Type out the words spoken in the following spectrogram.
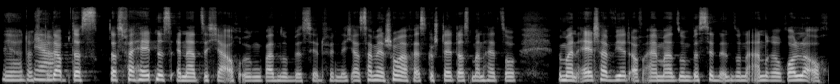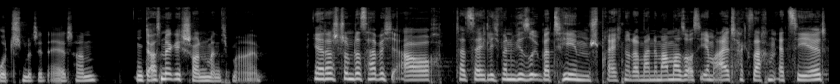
Ja, das ja. Ich glaube, das, das Verhältnis ändert sich ja auch irgendwann so ein bisschen, finde ich. Das haben wir ja schon mal festgestellt, dass man halt so, wenn man älter wird, auf einmal so ein bisschen in so eine andere Rolle auch rutscht mit den Eltern. Und das merke ich schon manchmal. Ja, das stimmt. Das habe ich auch tatsächlich, wenn wir so über Themen sprechen oder meine Mama so aus ihrem Alltag Sachen erzählt,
